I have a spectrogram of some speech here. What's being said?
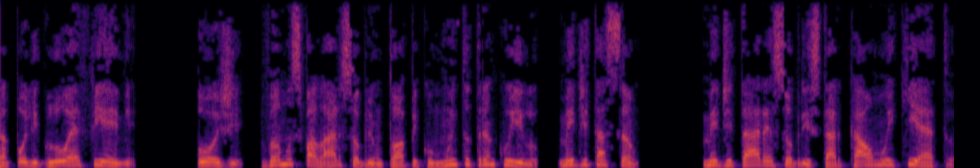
a Poliglo FM. Hoje, vamos falar sobre um tópico muito tranquilo: meditação. Meditar é sobre estar calmo e quieto.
